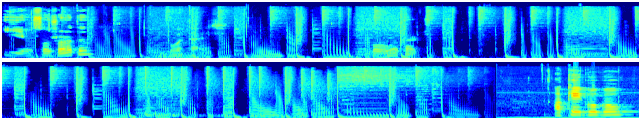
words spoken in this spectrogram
E eu sou o Jonathan. Boa tarde. Boa tarde. Ok, Google.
